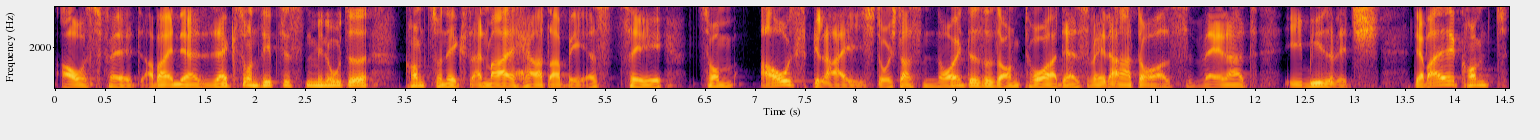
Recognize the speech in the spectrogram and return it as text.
ausfällt. Aber in der 76. Minute kommt zunächst einmal Hertha BSC zum Ausgleich durch das neunte Saisontor des Vedators Vedat Ibisevic. Der Ball kommt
